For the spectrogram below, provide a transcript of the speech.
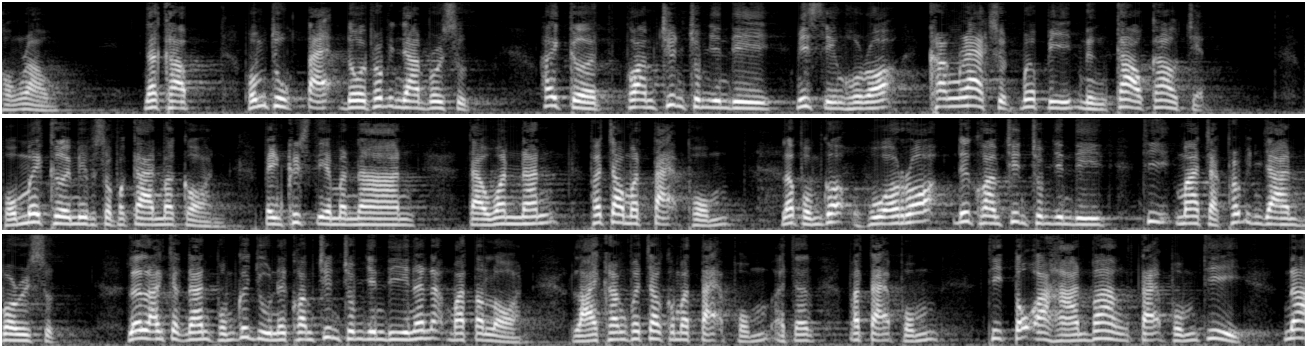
ของเรานะครับ ผมถูกแตะโดยพระวิญญาณบริสุทธิ์ ให้เกิดความชื่นชมยินดี มีเสียงหัวเราะ ครั้งแรกสุดเมื่อปี 1997 ผมไม่เคยมีประสบการณ์มาก่อน เป็นคริสเตียนมานาน แต่วันนั้นพระเจ้ามาแตะผม แล้วผมก็หัวเราะด้วยความชื่นชมยินดีที่มาจากพระวิญญาณบริสุทธิ์ และหลังจากนั้นผมก็อยู่ในความชื่นชมยินดีนั้นมาตลอด หลายครั้งพระเจ้าก็มาแตะผม อาจจะมาแตะผม ที่โต๊ะอาหารบ้าง แตะผมที่หน้า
